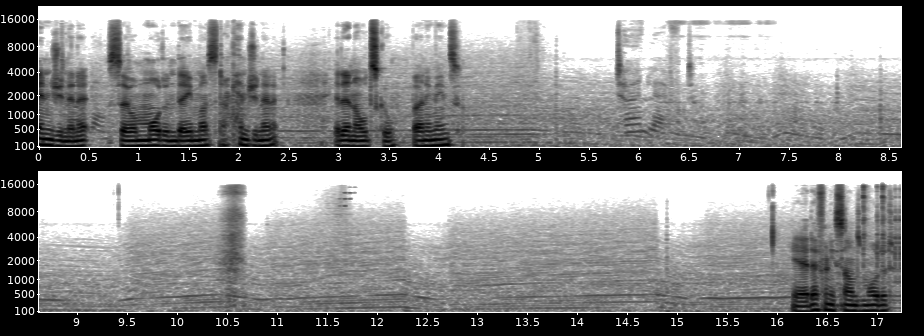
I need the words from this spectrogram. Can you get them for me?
engine in it, so a modern day Mustang engine in it. It ain't old school by any means. Turn left. Yeah, it definitely sounds modded.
